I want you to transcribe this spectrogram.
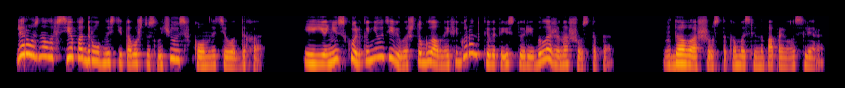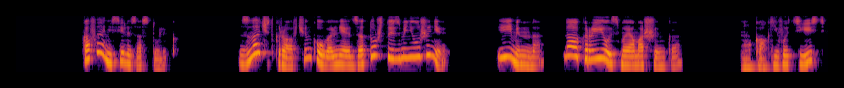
Лера узнала все подробности того, что случилось в комнате отдыха. И ее нисколько не удивило, что главной фигуранткой в этой истории была жена Шостака. Вдова Шостака мысленно поправилась Лера. В кафе они сели за столик. Значит, Кравченко увольняют за то, что изменил жене. Именно. Накрылась моя машинка. Но как его тесть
